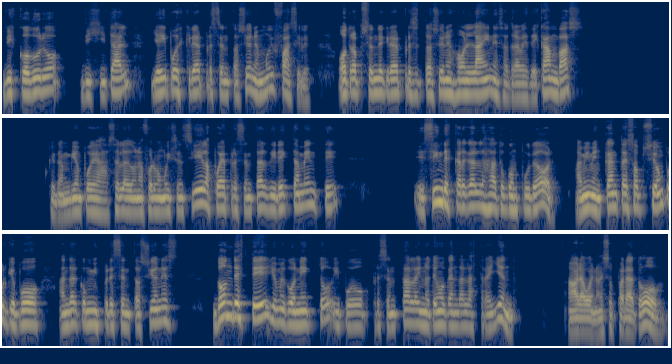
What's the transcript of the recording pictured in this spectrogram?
disco duro digital y ahí puedes crear presentaciones muy fáciles. Otra opción de crear presentaciones online es a través de Canvas, que también puedes hacerla de una forma muy sencilla y las puedes presentar directamente eh, sin descargarlas a tu computador. A mí me encanta esa opción porque puedo andar con mis presentaciones donde esté, yo me conecto y puedo presentarlas y no tengo que andarlas trayendo. Ahora, bueno, eso es para todos.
